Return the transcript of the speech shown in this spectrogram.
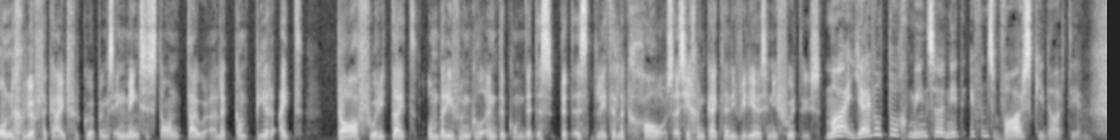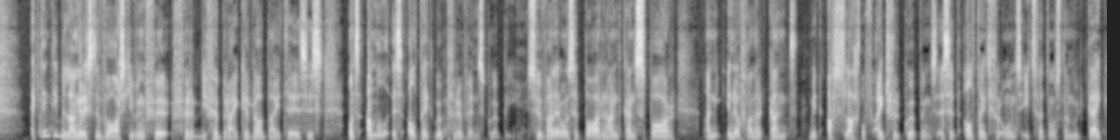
ongelooflike uitverkopings en mense staan toue, hulle kampeer uit daar voor die tyd om by die winkel in te kom. Dit is dit is letterlik chaos as jy gaan kyk na die video's en die foto's. Maar jy wil tog mense net effens waarsku daarteenoor. Ek dink die belangrikste waarskuwing vir vir die verbruiker daar buite is is ons almal is altyd oop vir 'n winskoopie. So wanneer ons 'n paar rand kan spaar aan een of ander kant met afslag of uitverkopings, is dit altyd vir ons iets wat ons na moet kyk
